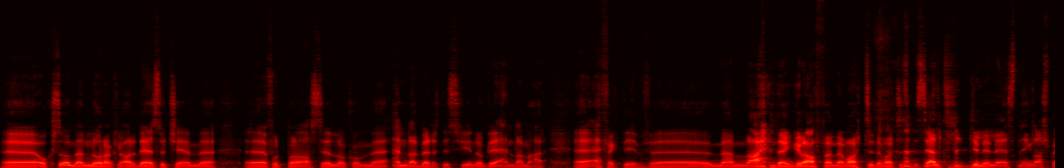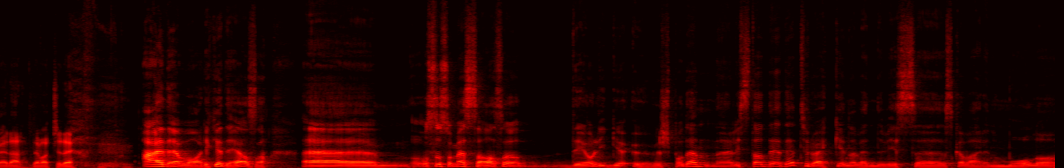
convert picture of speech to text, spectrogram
eh, også, men når han klarer det, så kommer eh, fotballen hans til å komme enda bedre til syne og bli enda mer eh, effektiv. Eh, men nei, den grafen, det var, ikke, det var ikke spesielt hyggelig lesning, Lars Peder. Det var ikke det. Nei, det var ikke det, altså. Eh, også som jeg sa, så det å ligge øverst på den eh, lista, det, det tror jeg ikke nødvendigvis eh, skal være noe mål. Og,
